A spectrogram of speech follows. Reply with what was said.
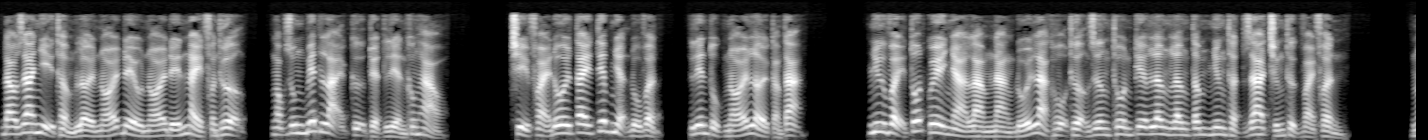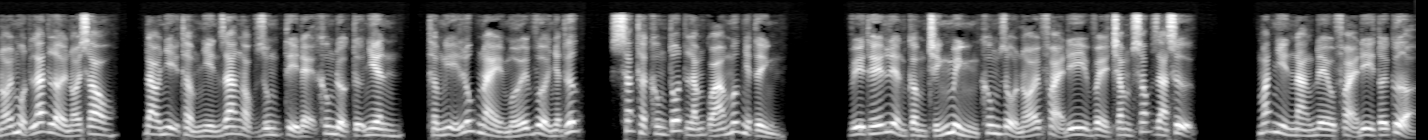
Đào gia nhị thẩm lời nói đều nói đến này phần thượng, Ngọc Dung biết lại cự tuyệt liền không hảo. Chỉ phải đôi tay tiếp nhận đồ vật, liên tục nói lời cảm tạ. Như vậy tốt quê nhà làm nàng đối lạc hộ thượng dương thôn kia lâng lâng tâm nhưng thật ra chứng thực vài phần. Nói một lát lời nói sau, đào nhị thẩm nhìn ra Ngọc Dung tỷ đệ không được tự nhiên, thầm nghĩ lúc này mới vừa nhận thức, xác thật không tốt lắm quá mức nhiệt tình. Vì thế liền cầm chính mình không rổ nói phải đi về chăm sóc gia sự. Mắt nhìn nàng đều phải đi tới cửa,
